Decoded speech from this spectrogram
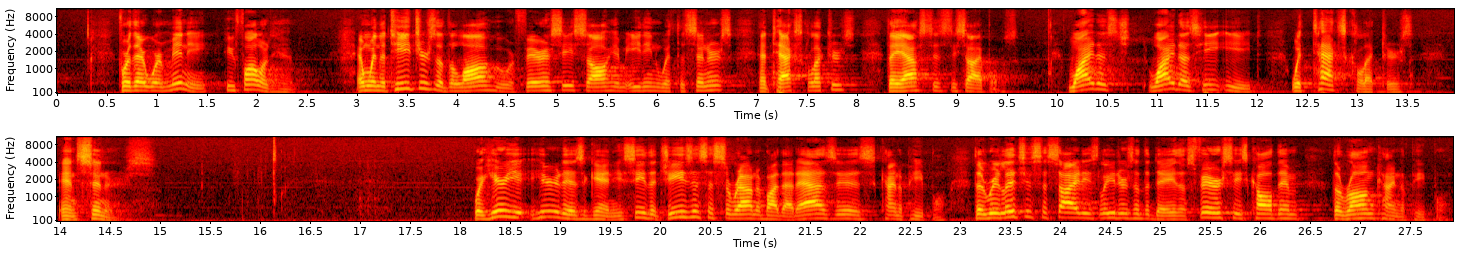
For there were many who followed him. And when the teachers of the law, who were Pharisees, saw him eating with the sinners and tax collectors, they asked his disciples, Why does, why does he eat with tax collectors and sinners? Well, here, you, here it is again. You see that Jesus is surrounded by that as is kind of people. The religious society's leaders of the day, those Pharisees, called them the wrong kind of people.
